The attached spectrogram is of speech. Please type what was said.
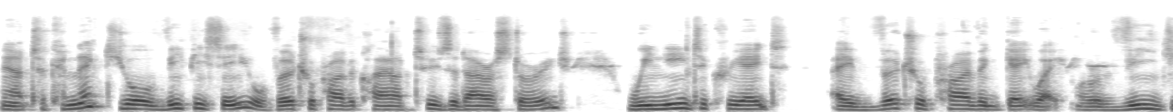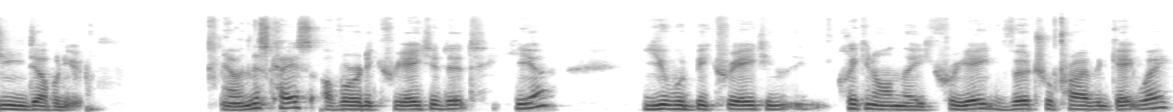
Now, to connect your VPC or virtual private cloud to Zadara storage, we need to create a virtual private gateway or a VGW. Now in this case, I've already created it here. You would be creating, clicking on the create virtual private gateway,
